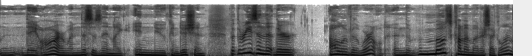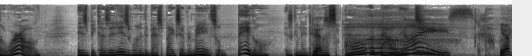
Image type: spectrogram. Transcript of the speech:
they are when this is in like in new condition. But the reason that they're all over the world and the most common motorcycle in the world is because it is one of the best bikes ever made. So Bagel is going to tell Yes. us all oh, about it. nice. Yep.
